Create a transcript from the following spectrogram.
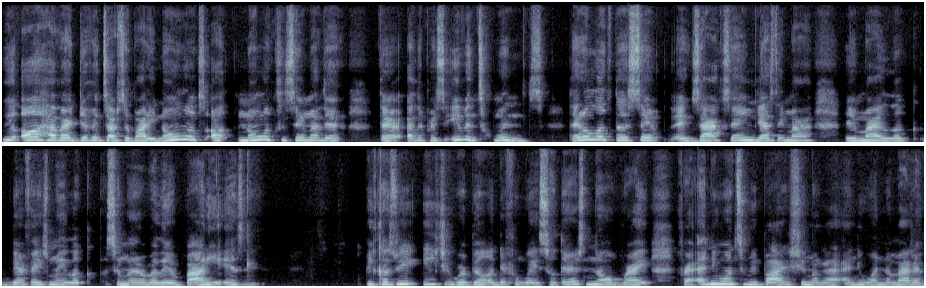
we all have our different types of body. No one looks all, no one looks the same as their, their other person even twins. They don't look the same exact same. Yes they might they might look their face may look similar but their body isn't. Because we each were built a different way. So there's no right for anyone to be body shaming at anyone no matter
